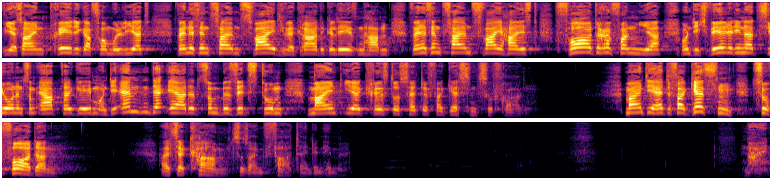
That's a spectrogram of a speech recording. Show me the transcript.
wie es ein Prediger formuliert, wenn es in Psalm 2, den wir gerade gelesen haben, wenn es in Psalm 2 heißt, fordere von mir und ich will dir die Nationen zum Erbteil geben und die Enden der Erde zum Besitztum, meint ihr, Christus hätte vergessen zu fragen? Meint ihr, er hätte vergessen zu fordern, als er kam zu seinem Vater in den Himmel? Nein,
